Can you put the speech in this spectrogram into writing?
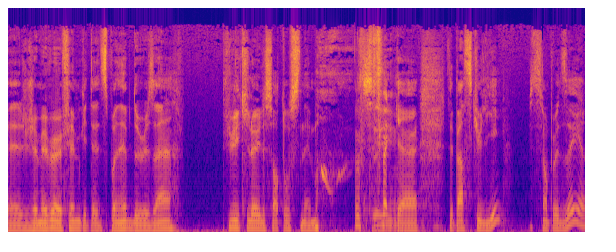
Euh, j'ai jamais vu un film qui était disponible deux ans, puis que là, il sorte au cinéma. C'est- particulier, si on peut dire.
